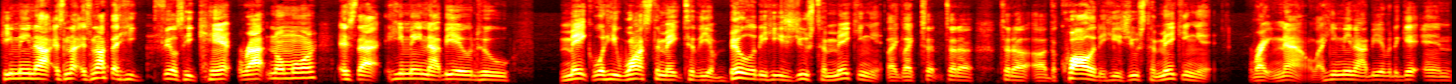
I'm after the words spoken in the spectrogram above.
he may not. It's not. It's not that he feels he can't rap no more. It's that he may not be able to make what he wants to make to the ability he's used to making it. Like like to, to the to the uh, the quality he's used to making it right now. Like he may not be able to get in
